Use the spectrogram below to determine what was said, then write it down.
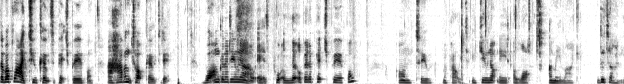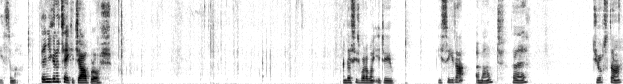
So I've applied two coats of pitch purple. I haven't top coated it. What I'm going to do now is put a little bit of pitch purple onto my palette. You do not need a lot. I mean like the tiniest amount. Then you're going to take a gel brush. And this is what I want you to do. You see that amount there? Just that.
